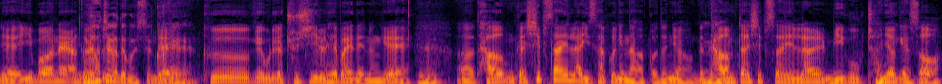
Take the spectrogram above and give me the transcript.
예, 이번에 안또 그래도 화제가 되고 있어요, 네, 그게. 그게 우리가 주시를 해봐야 되는 게 네. 어, 다음 그러니까 14일 날 이 사건이 나왔거든요. 그러니까 네. 다음 달 14일 날 미국 전역에서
